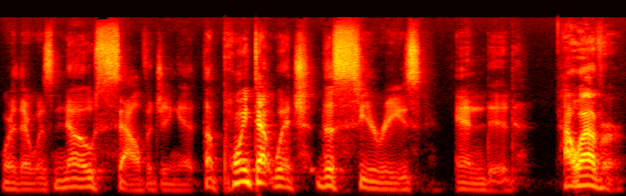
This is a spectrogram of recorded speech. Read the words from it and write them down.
where there was no salvaging it, the point at which the series ended. However,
